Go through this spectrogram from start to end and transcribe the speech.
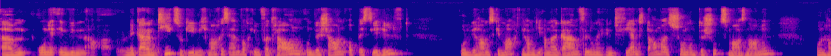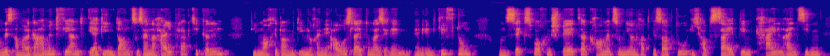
ähm, ohne irgendwie eine Garantie zu geben. Ich mache es einfach im Vertrauen und wir schauen, ob es dir hilft. Und wir haben es gemacht. Wir haben die Amalgamfüllungen entfernt, damals schon unter Schutzmaßnahmen und haben das Amalgam entfernt. Er ging dann zu seiner Heilpraktikerin, die machte dann mit ihm noch eine Ausleitung, also eine, eine Entgiftung. Und sechs Wochen später kam er zu mir und hat gesagt, du, ich habe seitdem keinen einzigen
